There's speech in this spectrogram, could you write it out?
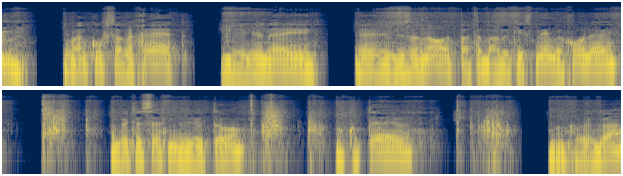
סימן קס"ח, בענייני אה, מזונות, פת הבא וכסנים וכולי, הבית יוסף מביא אותו, הוא כותב, רק רגע,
